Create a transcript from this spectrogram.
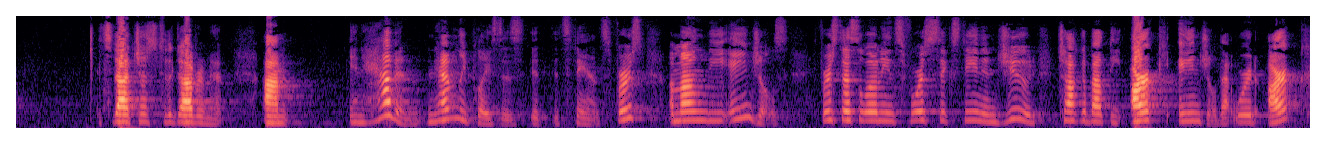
It's not just to the government. Um, in heaven, in heavenly places, it, it stands. First, among the angels. 1 Thessalonians 4.16 and Jude talk about the archangel. That word arch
